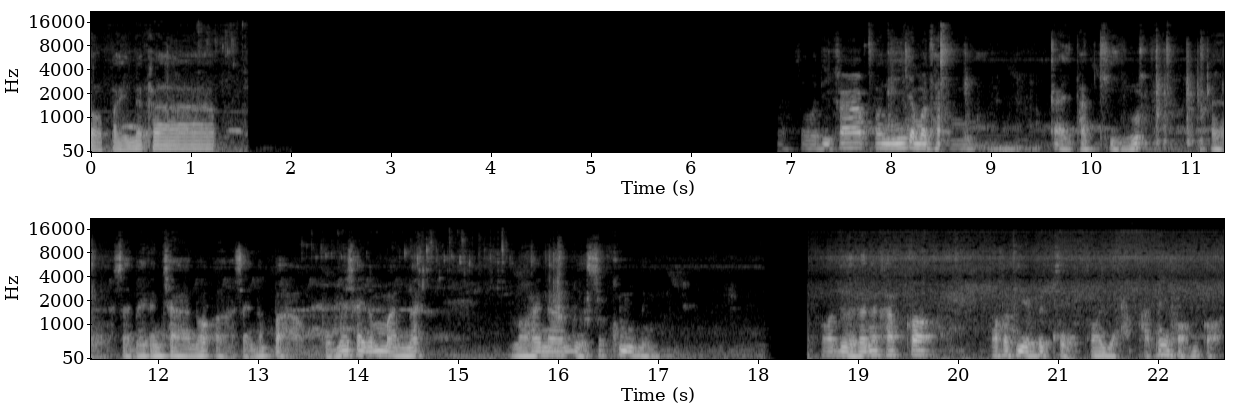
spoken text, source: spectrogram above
ต่อไปนะครับสวัสดีครับวันนี้จะมาทำไก่ผัดขิงใส่ใบกัญชาเนาะใส่น้ำเปล่า ผมไม่ใช้น้ำมันนะรอให้น้ำเดือดสักครู่หนึ่งพอเดือดแล้วนะครับก็ เอากระเทียมไปโขลกพอหยาบผัดให้หอมก่อน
